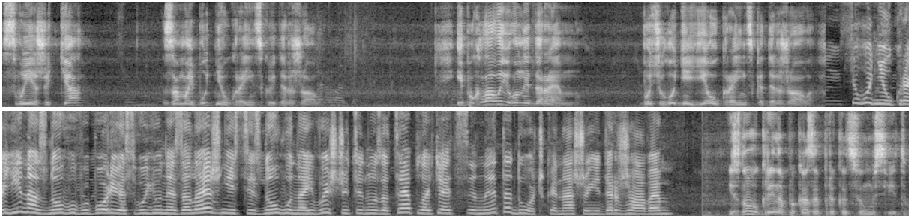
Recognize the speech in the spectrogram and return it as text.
своє життя за майбутнє української держави. І поклали його недаремно, бо сьогодні є українська держава. Сьогодні Україна знову виборює свою незалежність і знову найвищу ціну за це платять сини та дочки нашої держави. І знову Україна показує приклад цьому світу.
